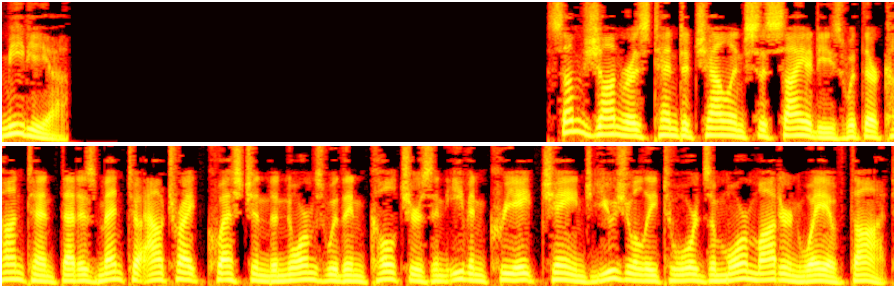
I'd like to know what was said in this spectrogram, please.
Media Some genres tend to challenge societies with their content that is meant to outright question the norms within cultures and even create change usually towards a more modern way of thought.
